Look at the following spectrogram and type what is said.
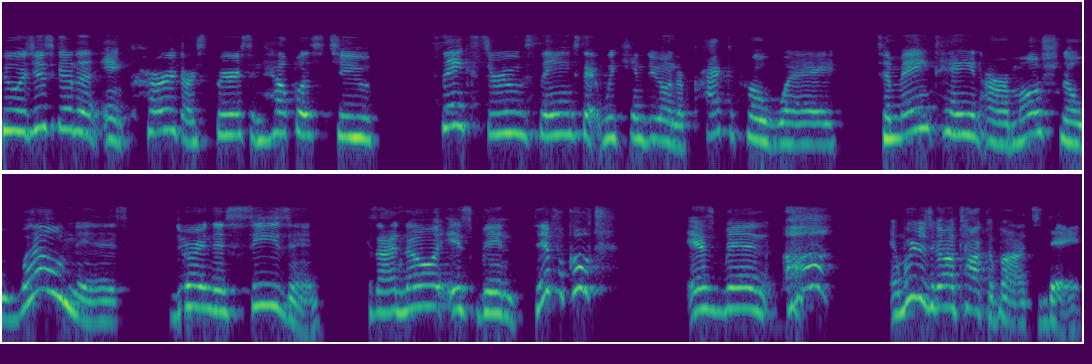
who is just going to encourage our spirits and help us to think through things that we can do in a practical way to maintain our emotional wellness during this season because I know it's been difficult. It's been, oh, and we're just going to talk about it today.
